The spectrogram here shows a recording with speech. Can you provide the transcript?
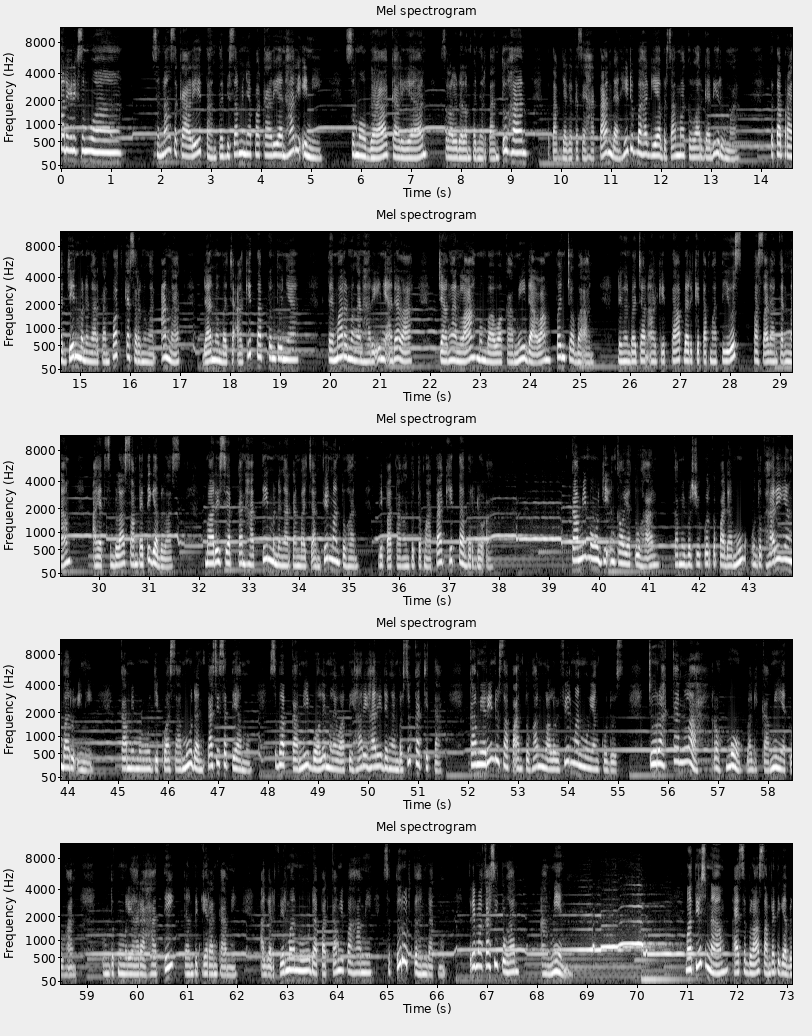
Halo adik-adik semua. Senang sekali Tante bisa menyapa kalian hari ini. Semoga kalian selalu dalam penyertaan Tuhan, tetap jaga kesehatan dan hidup bahagia bersama keluarga di rumah. Tetap rajin mendengarkan podcast renungan anak dan membaca Alkitab tentunya. Tema renungan hari ini adalah Janganlah membawa kami dalam pencobaan. Dengan bacaan Alkitab dari kitab Matius pasal yang ke-6 ayat 11 sampai 13. Mari siapkan hati mendengarkan bacaan firman Tuhan. Lipat tangan tutup mata kita berdoa. Kami memuji Engkau ya Tuhan, kami bersyukur kepadamu untuk hari yang baru ini. Kami memuji kuasamu dan kasih setiamu, sebab kami boleh melewati hari-hari dengan bersuka cita. Kami rindu sapaan Tuhan melalui firman-Mu yang kudus. Curahkanlah rohmu bagi kami ya Tuhan, untuk memelihara hati dan pikiran kami, agar firman-Mu dapat kami pahami seturut kehendak-Mu. Terima kasih Tuhan. Amin. Matius 6 ayat 11 sampai 13.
